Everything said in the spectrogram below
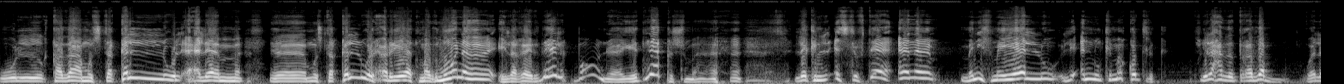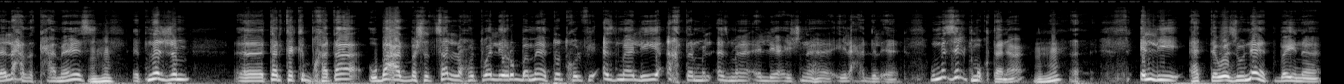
والقضاء مستقل والإعلام آه، مستقل والحريات مضمونة إلى غير ذلك bon يتناقش ما لكن الاستفتاء أنا مانيش ميال له لأنه كما قلت لك في لحظة غضب ولا لحظة حماس. تنجم ترتكب خطأ وبعد باش تصلح وتولي ربما تدخل في أزمة اللي هي أخطر من الأزمة اللي عشناها إلى حد الآن وما زلت مقتنع. اللي التوازنات بين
